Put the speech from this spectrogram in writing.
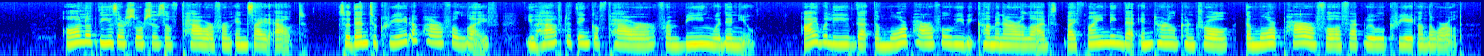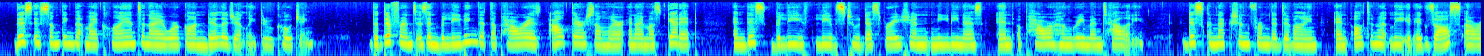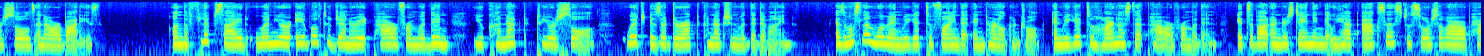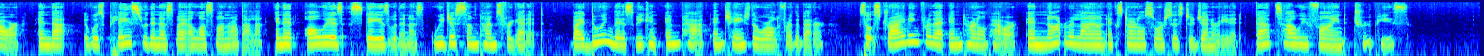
All of these are sources of power from inside out. So, then to create a powerful life, you have to think of power from being within you. I believe that the more powerful we become in our lives by finding that internal control, the more powerful effect we will create on the world. This is something that my clients and I work on diligently through coaching. The difference is in believing that the power is out there somewhere and I must get it, and this belief leads to desperation, neediness, and a power hungry mentality, disconnection from the divine, and ultimately it exhausts our souls and our bodies. On the flip side, when you're able to generate power from within, you connect to your soul, which is a direct connection with the divine. As Muslim women, we get to find that internal control and we get to harness that power from within. It's about understanding that we have access to source of our power and that it was placed within us by Allah subhanahu wa ta'ala and it always stays within us. We just sometimes forget it. By doing this, we can impact and change the world for the better. So striving for that internal power and not rely on external sources to generate it. That's how we find true peace.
